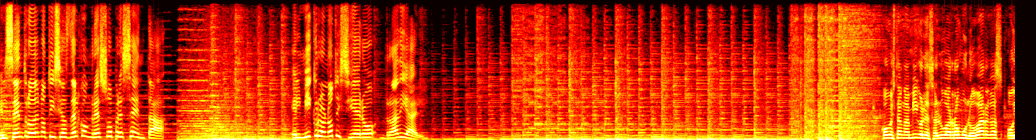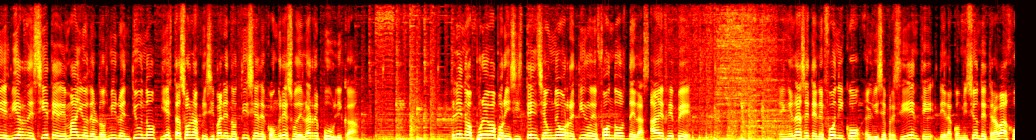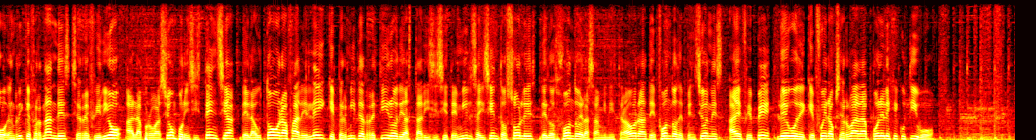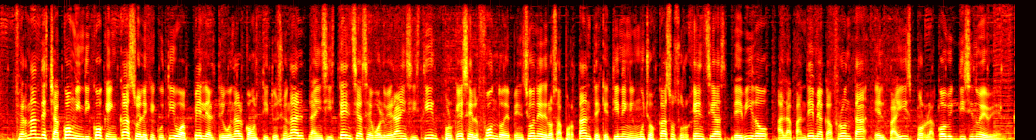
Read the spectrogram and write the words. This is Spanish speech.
El Centro de Noticias del Congreso presenta el micro noticiero radial. ¿Cómo están amigos? Les saluda Rómulo Vargas. Hoy es viernes 7 de mayo del 2021 y estas son las principales noticias del Congreso de la República. Pleno aprueba por insistencia un nuevo retiro de fondos de las AFP. En enlace telefónico, el vicepresidente de la Comisión de Trabajo, Enrique Fernández, se refirió a la aprobación por insistencia de la autógrafa de ley que permite el retiro de hasta 17.600 soles de los fondos de las administradoras de fondos de pensiones AFP luego de que fuera observada por el Ejecutivo. Fernández Chacón indicó que en caso el Ejecutivo apele al Tribunal Constitucional, la insistencia se volverá a insistir porque es el fondo de pensiones de los aportantes que tienen en muchos casos urgencias debido a la pandemia que afronta el país por la COVID-19.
